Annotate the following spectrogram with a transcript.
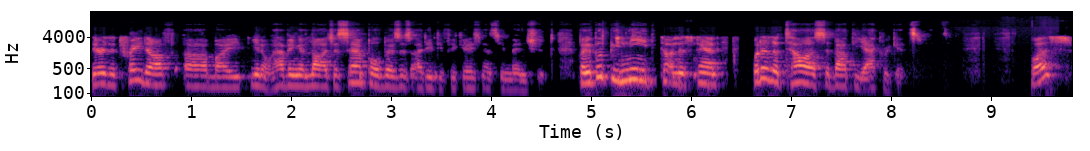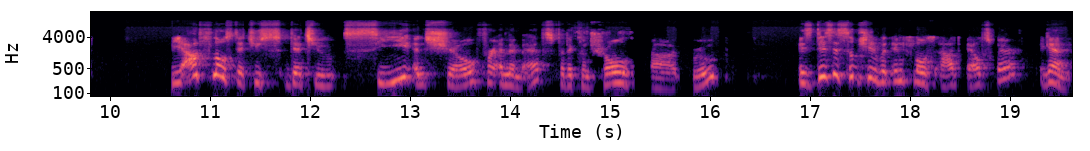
there's a trade-off uh, by you know having a larger sample versus identification, as you mentioned. But it would be neat to understand what does it tell us about the aggregates. Plus, the outflows that you that you see and show for MMFs for the control uh, group is this associated with inflows out elsewhere? Again,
